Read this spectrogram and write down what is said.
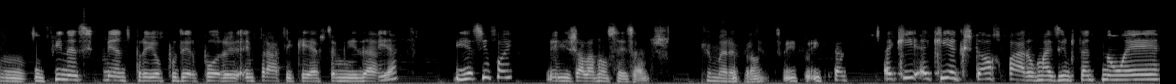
um, financiamento para eu poder pôr em prática esta minha ideia, e assim foi. E já lá vão seis anos. Que maravilha. E, e, e, portanto, aqui, aqui a questão, repara, o mais importante não é.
